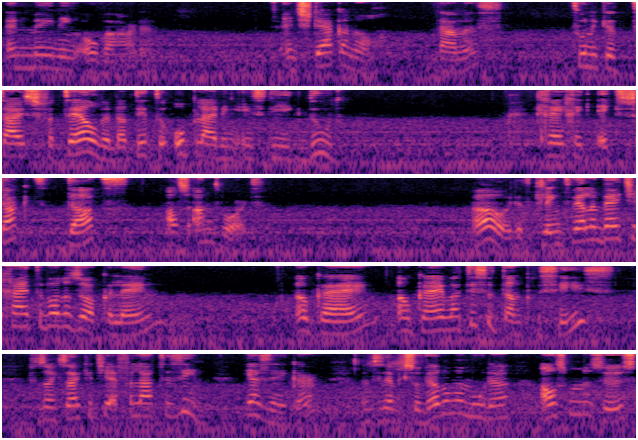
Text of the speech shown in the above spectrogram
een mening over hadden. En sterker nog, dames, toen ik het thuis vertelde dat dit de opleiding is die ik doe, kreeg ik exact dat als antwoord. Oh, dat klinkt wel een beetje geitenwolle Leen. Oké, oké, wat is het dan precies? Toen zei ik, zal ik het je even laten zien? Jazeker. En toen heb ik zowel bij mijn moeder als bij mijn zus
